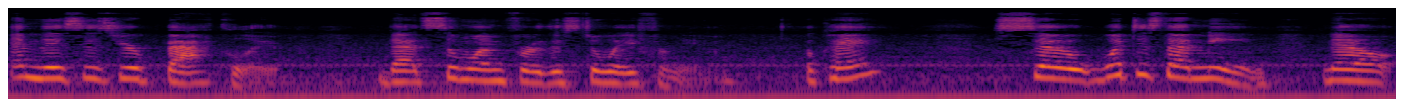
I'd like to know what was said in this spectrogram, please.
and this is your back loop. That's the one furthest away from you okay? So what does that mean? Now,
